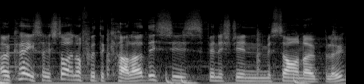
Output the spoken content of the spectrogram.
Okay, so starting off with the colour, this is finished in Misano blue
